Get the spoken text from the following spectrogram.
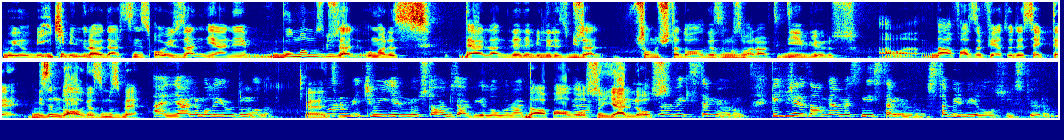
bu yıl bir 2000 lira ödersiniz. O yüzden yani bulmamız güzel. Umarız değerlendirebiliriz. Güzel. Sonuçta doğalgazımız var artık diyebiliyoruz. Ama daha fazla fiyat ödesek de bizim doğalgazımız be. Yani yerli malı yurdum malı. Evet. Umarım 2023 daha güzel bir yıl olur artık. Daha pahalı olsun, yerli olsun. Görmek istemiyorum. Hiçbir şeye zam gelmesini istemiyorum. Stabil bir yıl olsun istiyorum.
